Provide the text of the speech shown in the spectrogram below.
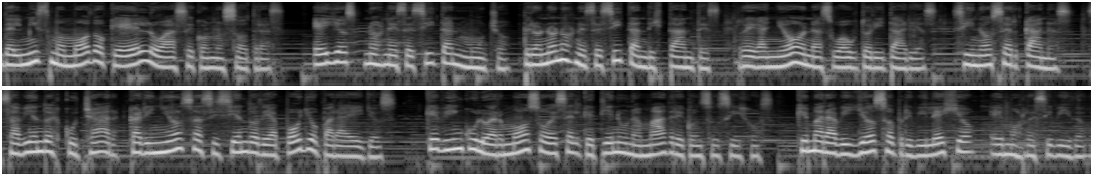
del mismo modo que Él lo hace con nosotras. Ellos nos necesitan mucho, pero no nos necesitan distantes, regañonas o autoritarias, sino cercanas, sabiendo escuchar, cariñosas y siendo de apoyo para ellos. Qué vínculo hermoso es el que tiene una madre con sus hijos. Qué maravilloso privilegio hemos recibido.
